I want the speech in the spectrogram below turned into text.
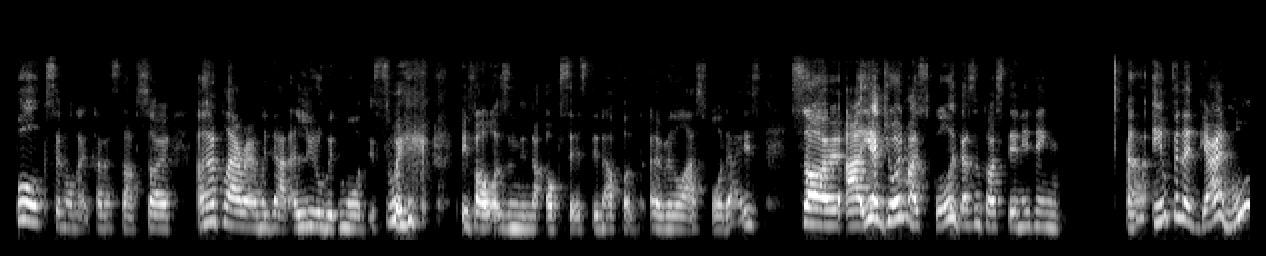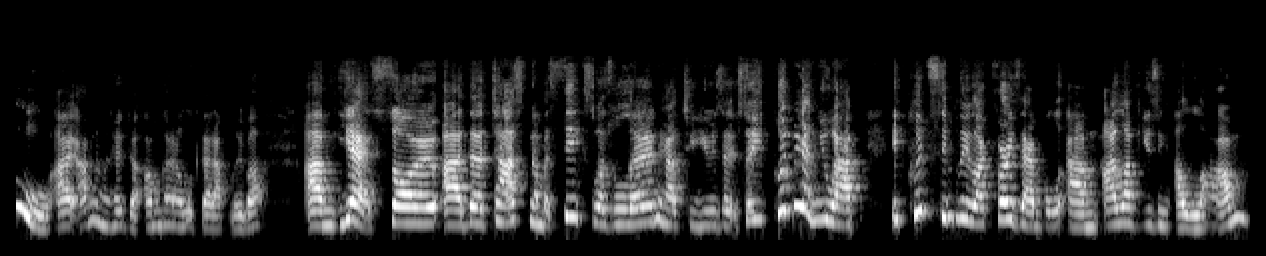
books and all that kind of stuff. So I'm going to play around with that a little bit more this week if I wasn't enough, obsessed enough of, over the last four days. So uh, yeah, join my school. It doesn't cost anything. Uh, infinite game. Ooh, I, I haven't heard that. I'm going to look that up, Luba. Um, yeah, so uh, the task number six was learn how to use it. So it could be a new app. It could simply, like, for example, um, I love using Alarmed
